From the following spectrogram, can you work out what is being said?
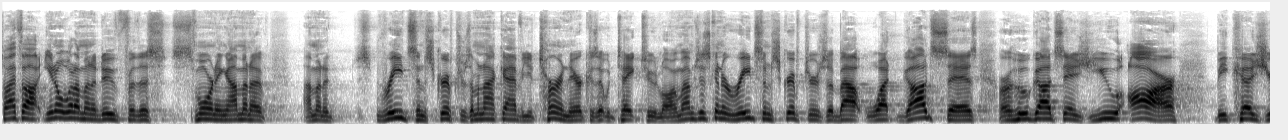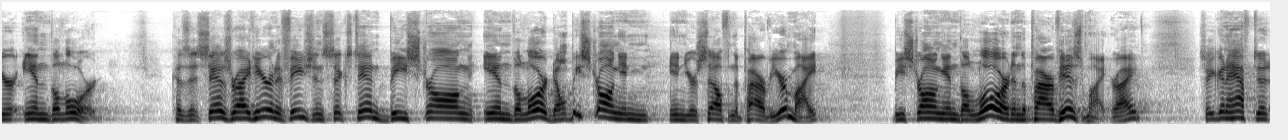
So I thought, you know what I'm going to do for this, morning? I'm going to I'm going to read some scriptures. I'm not going to have you turn there because it would take too long. I'm just going to read some scriptures about what God says or who God says you are because you're in the Lord. Because it says right here in Ephesians 6:10, be strong in the Lord. Don't be strong in, in yourself and the power of your might. Be strong in the Lord and the power of his might, right? So you're going to have to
